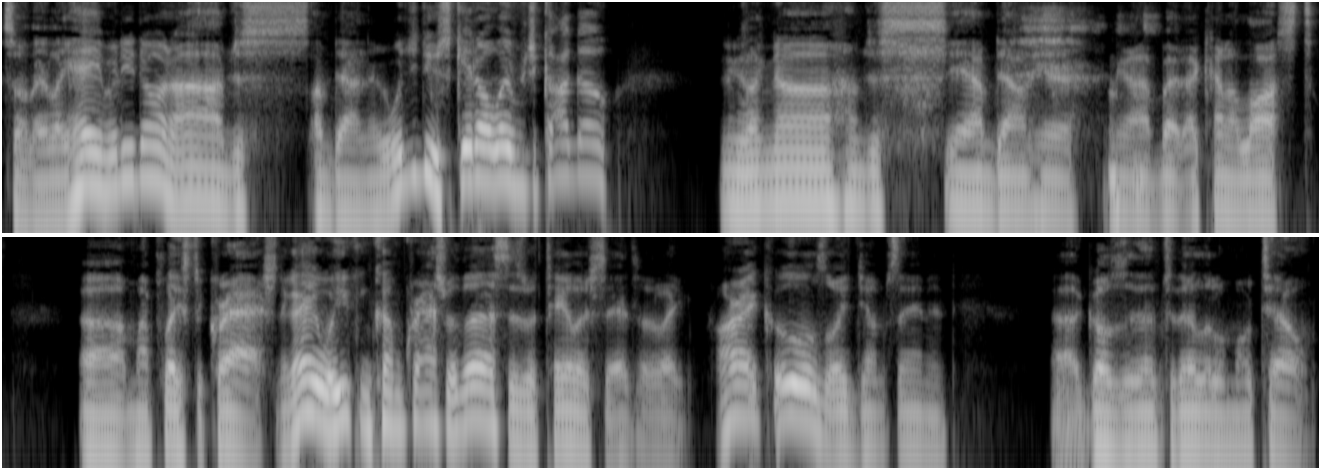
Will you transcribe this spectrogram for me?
So they're like, "Hey, what are you doing?" Oh, I'm just, I'm down there. What'd you do? Skate all the way from Chicago? And he's like, "No, I'm just, yeah, I'm down here. Yeah, but I kind of lost." Uh, my place to crash. And they go, hey, well, you can come crash with us, is what Taylor said. So like, all right, cool. So he jumps in and uh, goes with them to their little motel.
